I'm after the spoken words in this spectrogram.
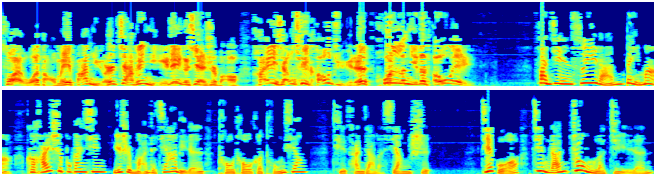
算我倒霉，把女儿嫁给你这个现世宝，还想去考举人，昏了你的头哎！范进虽然被骂，可还是不甘心，于是瞒着家里人，偷偷和同乡去参加了乡试，结果竟然中了举人。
